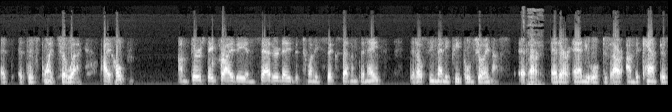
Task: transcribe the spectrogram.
at, at this point. So uh, I hope on Thursday, Friday, and Saturday, the 26th, 7th, and 8th, that I'll see many people join us at, our, right. at our annual bazaar on the campus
